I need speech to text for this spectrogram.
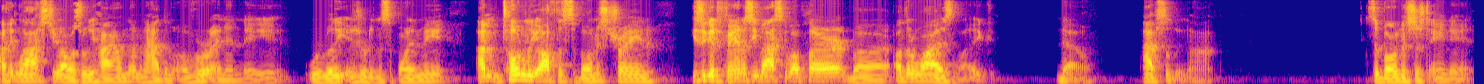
I think last year I was really high on them and I had them over, and then they were really injured and disappointed me. I'm totally off the Sabonis train. He's a good fantasy basketball player, but otherwise, like, no, absolutely not. Sabonis just ain't it.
